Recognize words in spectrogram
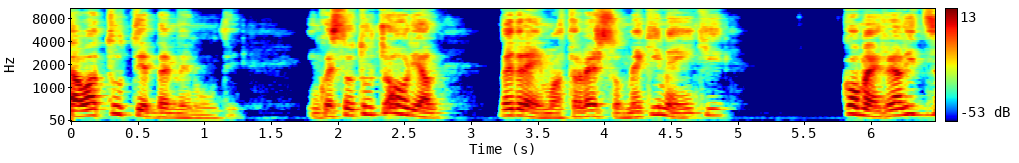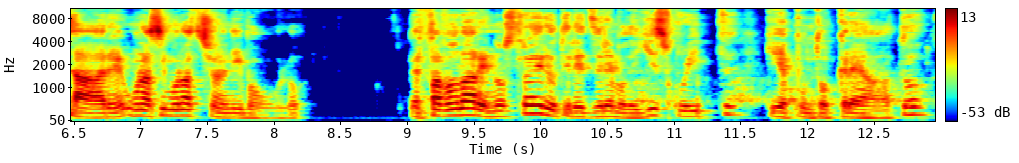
Ciao a tutti e benvenuti. In questo tutorial vedremo attraverso Makey Makey come realizzare una simulazione di volo. Per far volare il nostro aereo utilizzeremo degli script che appunto ho creato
